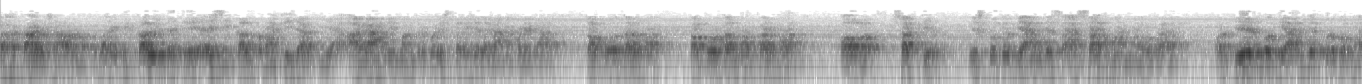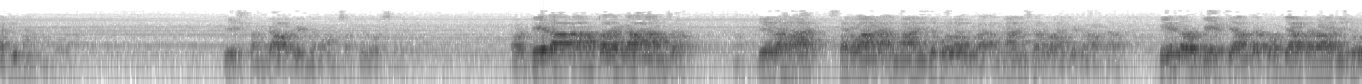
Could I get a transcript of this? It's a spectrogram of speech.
सहकारी सारण कल्पते ऐसी कल्पना की जाती है। आगामी मंत्र को इस तरह से लगाना पड़ेगा। तपोधर्म तपोधर्म कर्म और सत्य। इसको तो ज्ञान के साथ साथ मानना होगा और वेद को ज्ञान के पूर्वभागी मानना होगा। ये शंका आगे मीमांसा सत्य वर्ष है। और वेदानाम तदंगानाम च। वेद सर्वाण अंगानी जो बोला हुआ अंगानी सर्वाणी जो कहा था। वेद और वेद के अंग को व्याकरण आदि जो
